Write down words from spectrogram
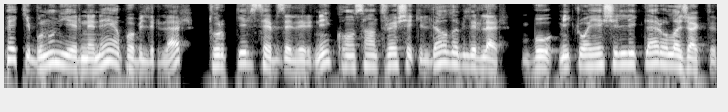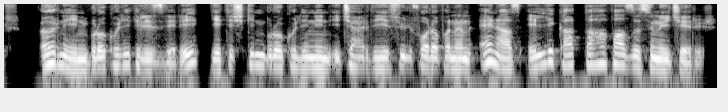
Peki bunun yerine ne yapabilirler? Turpgil sebzelerini konsantre şekilde alabilirler. Bu mikro yeşillikler olacaktır. Örneğin brokoli filizleri, yetişkin brokolinin içerdiği sülforafanın en az 50 kat daha fazlasını içerir.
